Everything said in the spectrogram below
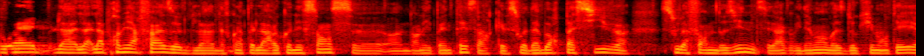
ouais, euh, la, première phase de, ce qu'on appelle la reconnaissance euh, dans les pentests, alors qu'elle soit d'abord passive sous la forme d'osine, c'est-à-dire qu'évidemment on va se documenter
